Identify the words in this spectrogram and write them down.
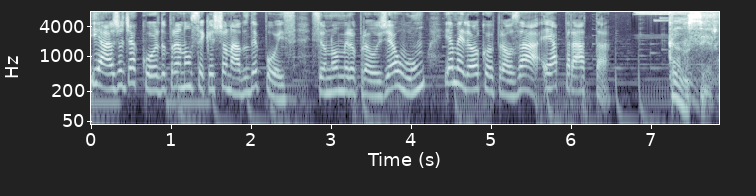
e haja de acordo para não ser questionado depois. Seu número para hoje é o 1 e a melhor cor para usar é a prata. Câncer.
